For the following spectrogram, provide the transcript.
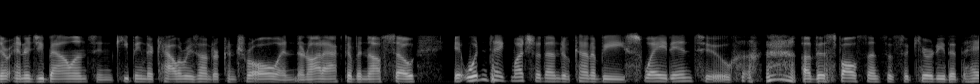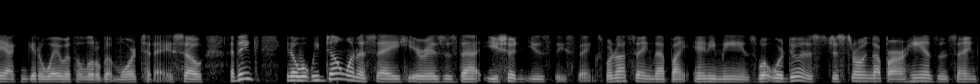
their energy balance and keeping their calories under control, and they're not active enough. So it wouldn't take much for them to kind of be swayed into uh, this false sense of security that hey, I can get away with a little bit more today. So I think you know what we don't want to say here is is that you shouldn't use these things. We're not saying that by any means. What we're doing is just throwing up our hands and saying,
